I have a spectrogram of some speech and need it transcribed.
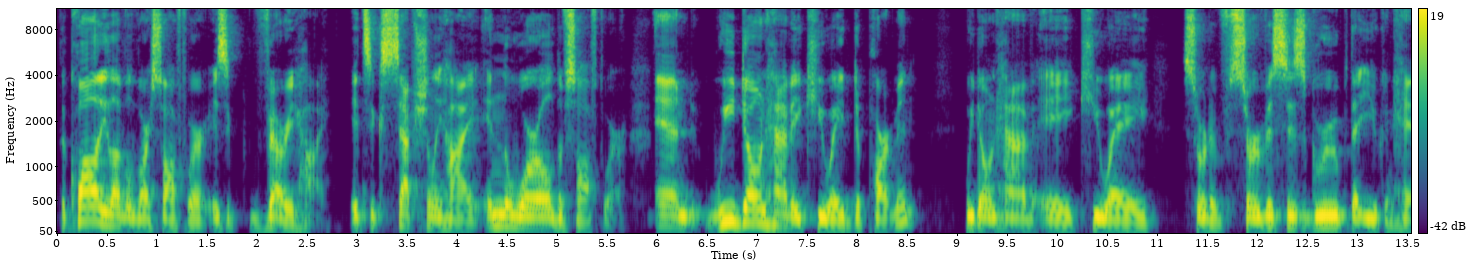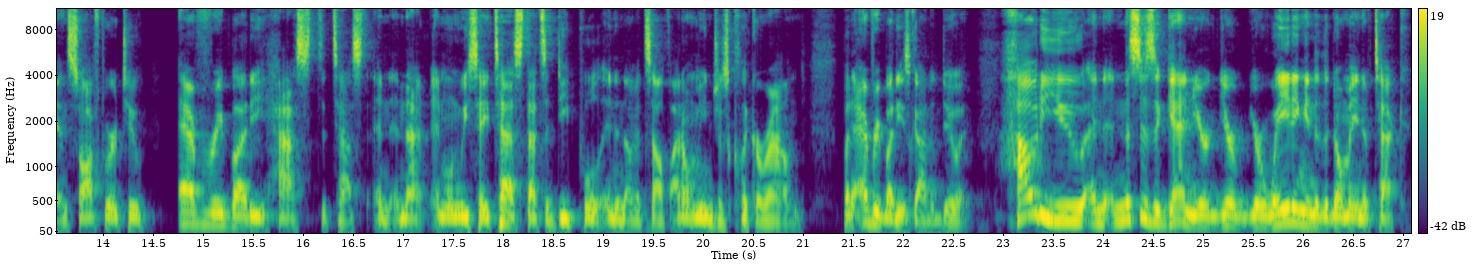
the quality level of our software is very high. It's exceptionally high in the world of software. And we don't have a QA department. We don't have a QA sort of services group that you can hand software to everybody has to test. And and that and when we say test that's a deep pool in and of itself. I don't mean just click around but everybody's got to do it. How do you and, and this is again you're you're you're wading into the domain of tech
